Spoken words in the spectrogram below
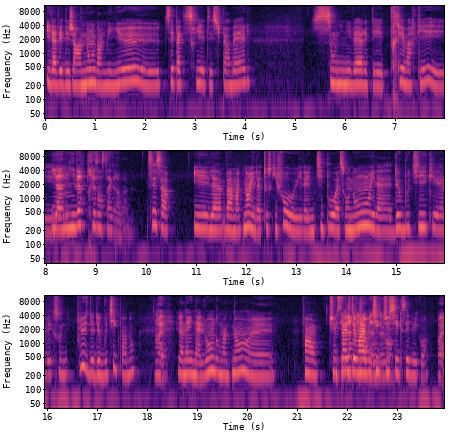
Il avait déjà un nom dans le milieu, euh, ses pâtisseries étaient super belles, son univers était très marqué, et. Il a un univers très Instagrammable. C'est ça. Il a, bah maintenant, il a tout ce qu'il faut. Il a une typo à son nom, il a deux boutiques avec son... Plus de deux boutiques, pardon. Ouais, Il en a une à Londres maintenant. euh, Enfin, tu Oui, passes devant la boutique, de tu sais que c'est lui, quoi. ouais.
